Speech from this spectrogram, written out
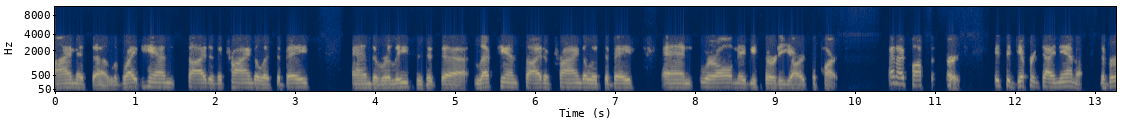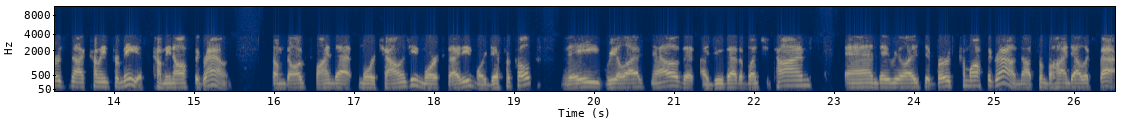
I'm at the right hand side of the triangle at the base, and the release is at the left hand side of triangle at the base, and we're all maybe 30 yards apart. And I pop the bird. It's a different dynamic. The bird's not coming for me; it's coming off the ground. Some dogs find that more challenging, more exciting, more difficult. They realize now that I do that a bunch of times, and they realize that birds come off the ground, not from behind Alec's back.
